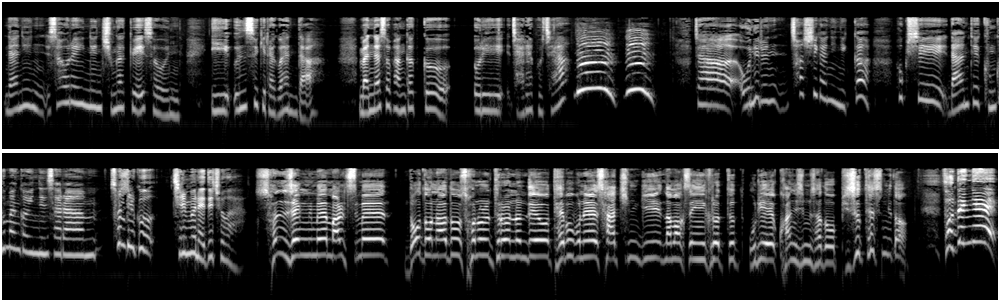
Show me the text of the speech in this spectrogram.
나는 서울에 있는 중학교에서 온 이은숙이라고 한다. 만나서 반갑고 우리 잘해보자. 네, 네. 자, 오늘은 첫 시간이니까 혹시 나한테 궁금한 거 있는 사람 손 들고 질문해도 좋아. 선생님의 말씀에 너도 나도 손을 들었는데요. 대부분의 사춘기 남학생이 그렇듯 우리의 관심사도 비슷했습니다. 선생님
